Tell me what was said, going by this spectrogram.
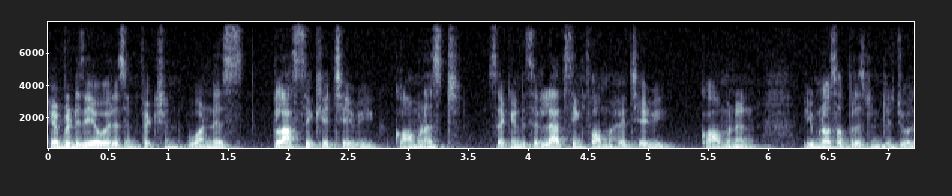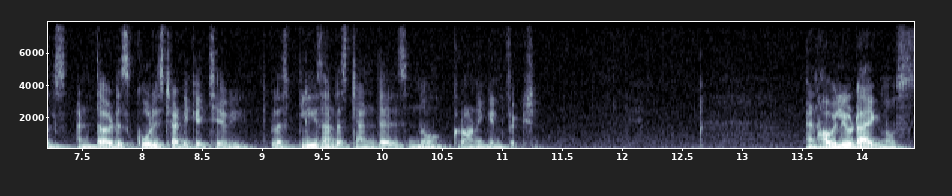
hepatitis A virus infection. One is classic HAV, commonest. Second is relapsing form of HAV, common in immunosuppressed individuals. And third is cholestatic HAV. Plus, please understand there is no chronic infection. And how will you diagnose?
